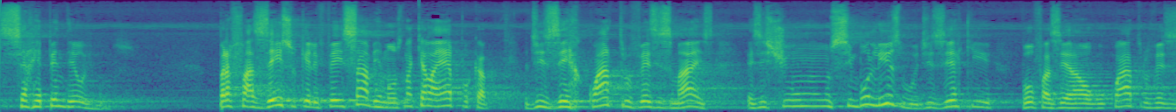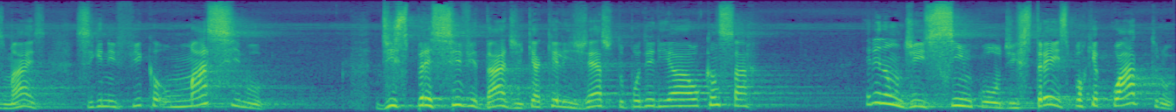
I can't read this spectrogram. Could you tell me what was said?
se arrependeu, irmãos. Para fazer isso que ele fez, sabe, irmãos, naquela época, dizer quatro vezes mais, existia um simbolismo, dizer que vou fazer algo quatro vezes mais, significa o máximo de expressividade que aquele gesto poderia alcançar. Ele não diz cinco ou diz três, porque quatro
